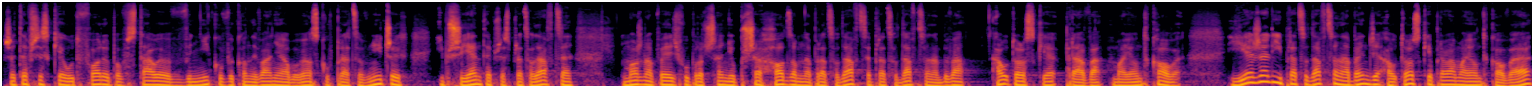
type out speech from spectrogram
że te wszystkie utwory powstałe w wyniku wykonywania obowiązków pracowniczych i przyjęte przez pracodawcę, można powiedzieć w uproszczeniu, przechodzą na pracodawcę, pracodawca nabywa autorskie prawa majątkowe. Jeżeli pracodawca nabędzie autorskie prawa majątkowe,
